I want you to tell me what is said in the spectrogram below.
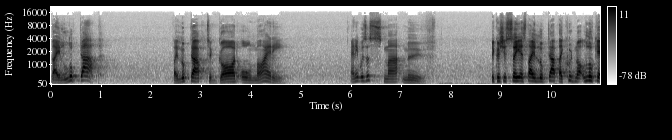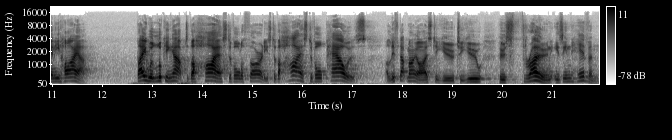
They looked up. They looked up to God Almighty. And it was a smart move. Because you see, as they looked up, they could not look any higher. They were looking up to the highest of all authorities, to the highest of all powers. I lift up my eyes to you, to you whose throne is in heaven.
